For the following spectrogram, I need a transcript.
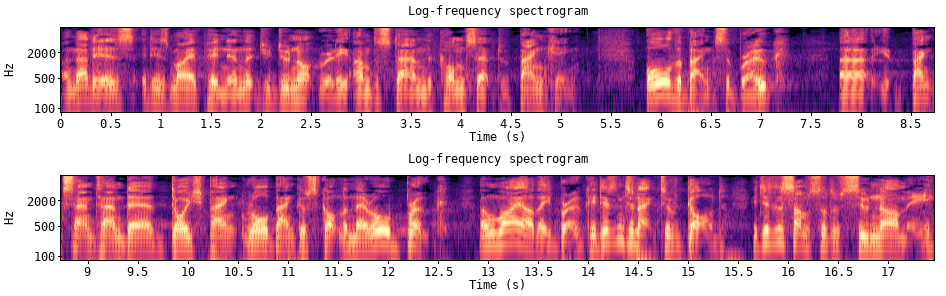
and that is it is my opinion that you do not really understand the concept of banking. All the banks are broke Bank Santander, Deutsche Bank, Royal Bank of Scotland they are all broke. And why are they broke? It is not an act of God, it is not some sort of tsunami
